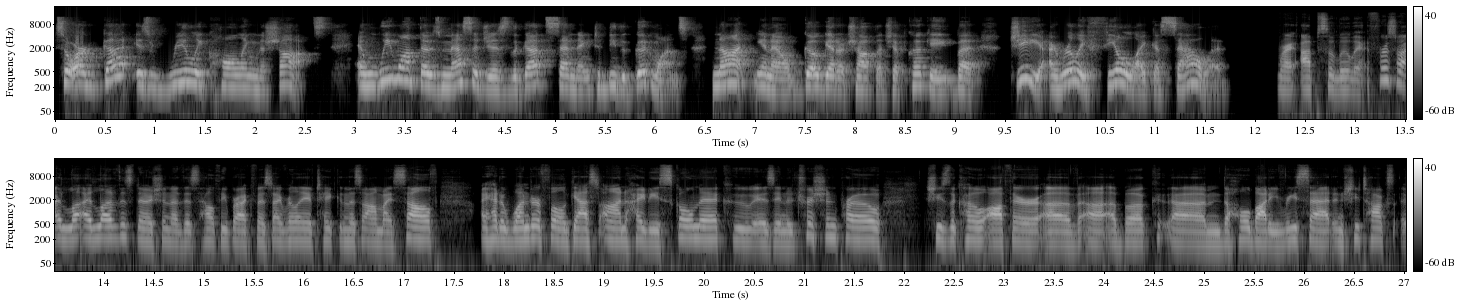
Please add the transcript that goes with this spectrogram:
So our gut is really calling the shots. And we want those messages the gut's sending to be the good ones, not, you know, go get a chocolate chip cookie, but gee, I really feel like a salad. Right, absolutely. First of all, I, lo- I love this notion of this healthy breakfast. I really have taken this on myself. I had a wonderful guest on, Heidi Skolnik, who is a nutrition pro. She's the co author of uh, a book, um, The Whole Body Reset, and she talks uh,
